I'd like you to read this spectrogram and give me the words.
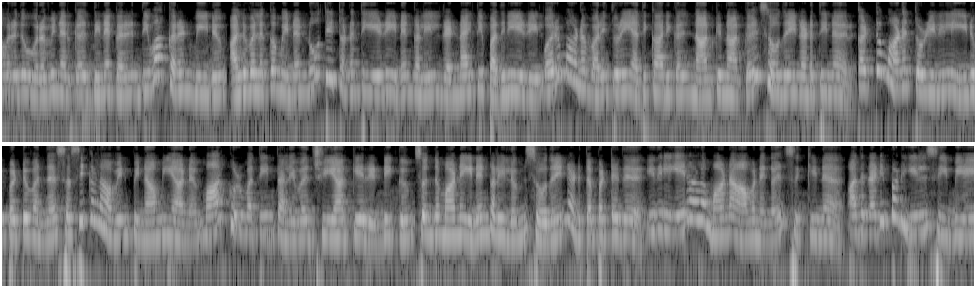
அவரது உறவினர்கள் தினகரன் திவாகரன் வீடு அலுவலகம் என நூத்தி தொண்ணூத்தி ஏழு இடங்களில் இரண்டாயிரத்தி பதினேழில் வருமான வரித்துறை அதிகாரிகள் நான்கு நாட்கள் சோதனை நடத்தினர். கட்டுமான தொழிலில் ஈடுபட்டு வந்த சசிகலாவின் பினாமியான மார் குழுமத்தின் தலைவர் ஜி ஆர் கே ரெட்டிக்கும் சொந்தமான இடங்களிலும் சோதனை நடத்தப்பட்டது. இதில் ஏராளமான ஆவணங்கள் சிக்கின. அதன் அடிப்படையில் சிபிஐ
